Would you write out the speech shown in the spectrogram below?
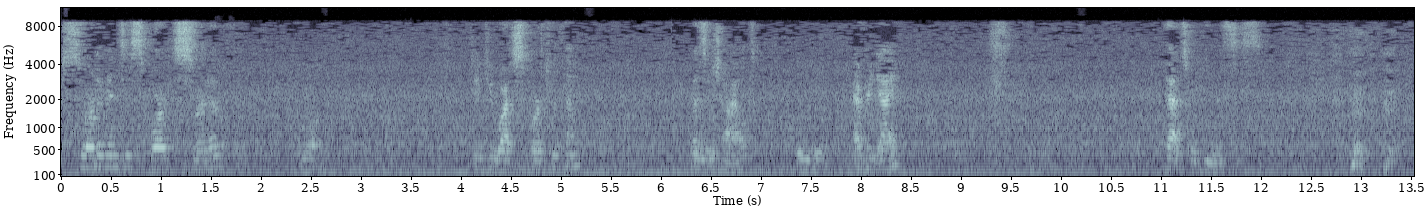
sort of into sports, sort of? What? Did you watch sports with him as a mm-hmm. child? Who did? Every day? That's what he misses.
